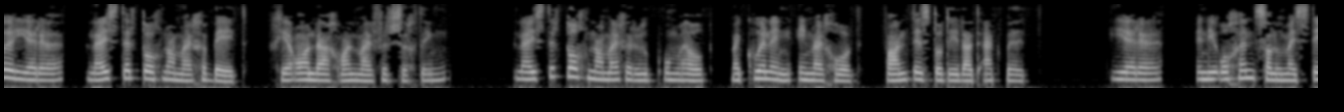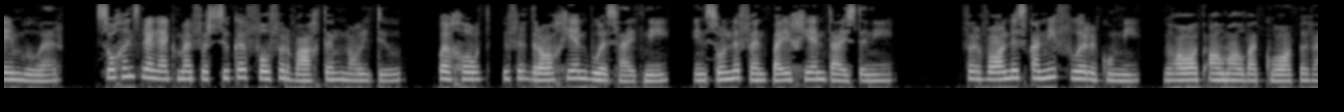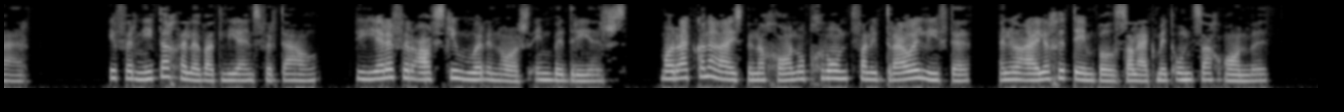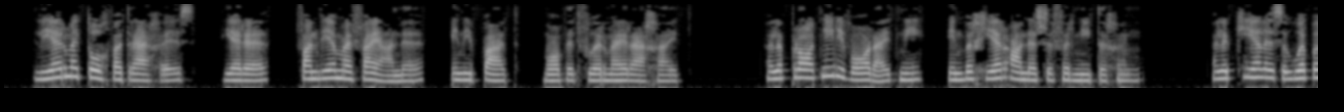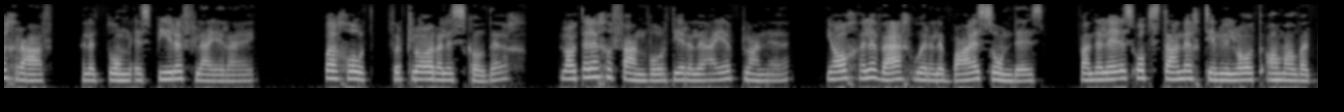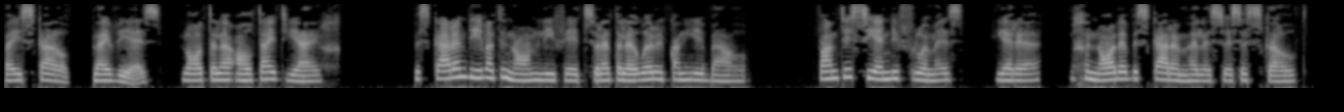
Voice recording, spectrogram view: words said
O Heere, luister toch naar mijn gebed, gee aandag aan mijn verzuchting. Luister toch naar mijn geroep om hulp, mijn koning en mijn God, want is tot u dat ik bid. Heere, in die ochtend zal u mijn stem hoor. Sochtends breng ik mijn verzoeken vol verwachting naar u toe. O God, u verdraag geen boosheid nie, en zonde vindt bij u geen thuisde nie. Verwaandes kan niet voorkom nie, u haat allemaal wat kwaad bewerk. U vernietig hulle wat liens vertel. Die Heere verafskie moordenaars en bedrieers. Maar ik kan een huis binnen gaan op grond van uw trouwe liefde, en uw heilige tempel zal ik met ontzag aanbid. Leer mij toch wat reg is, Heere, van die my vijanden, in die pad, maak het voor mij regheid. Hulle praat niet die waarheid nie, en begeer anders een vernietiging. Hulle keel is een open graaf, hulle tong is pire vleierij. O God, verklaar hulle skuldig, laat hulle gevang word dier hulle eie planne, jaag hulle weg oor hulle baie sondes, want hulle is opstandig teen u laat allemaal wat bij skuil, bly wees, laat hulle altyd juig. Beskerm die wat de naam lief het, zodat hulle oor kan jebel. Want die sien die vroom is, Heere, genade beskerm hulle soos een skuld.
